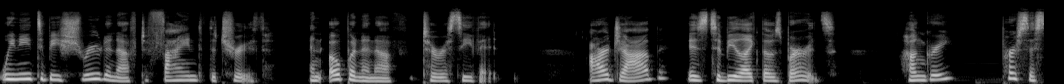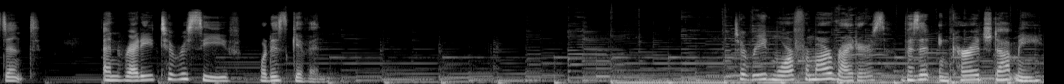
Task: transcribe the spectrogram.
we need to be shrewd enough to find the truth and open enough to receive it. Our job is to be like those birds, hungry, persistent, and ready to receive what is given. To read more from our writers, visit incourage.me.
